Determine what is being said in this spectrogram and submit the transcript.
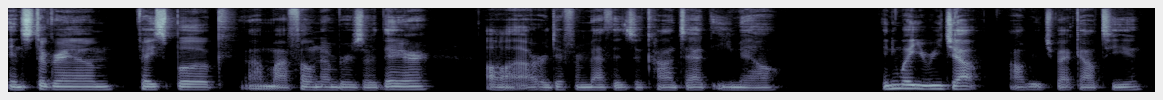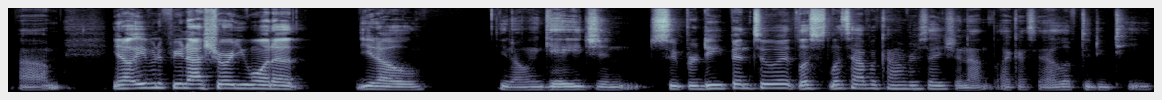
Instagram, Facebook. Uh, my phone numbers are there. Uh, our different methods of contact, email. Any way you reach out, I'll reach back out to you. Um, you know, even if you're not sure you want to, you know, you know, engage and super deep into it, let's let's have a conversation. I, like I said, I love to do tea,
